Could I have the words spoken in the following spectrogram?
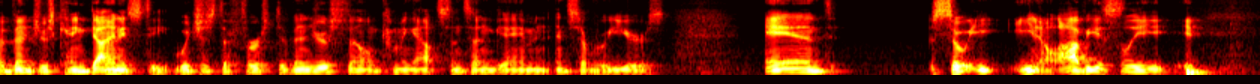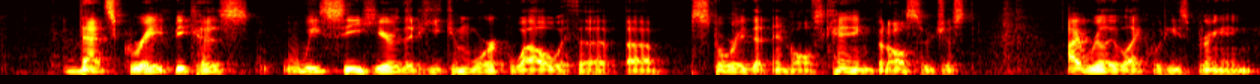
avengers kang dynasty which is the first avengers film coming out since endgame in, in several years and so you know obviously it that's great because we see here that he can work well with a, a story that involves kang but also just i really like what he's bringing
